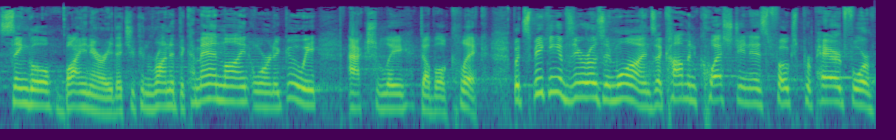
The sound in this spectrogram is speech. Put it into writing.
single binary that you can run at the command line or in a GUI, actually double click. But speaking of zeros and ones, a common question is folks prepared for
